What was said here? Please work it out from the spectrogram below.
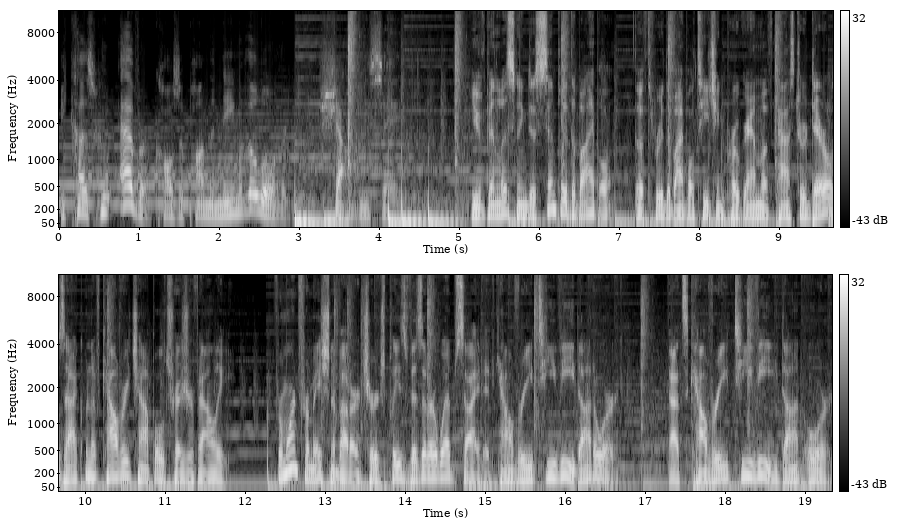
because whoever calls upon the name of the Lord shall be saved. You've been listening to Simply the Bible, the Through the Bible teaching program of Pastor Daryl Zachman of Calvary Chapel, Treasure Valley. For more information about our church, please visit our website at calvarytv.org. That's calvarytv.org.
